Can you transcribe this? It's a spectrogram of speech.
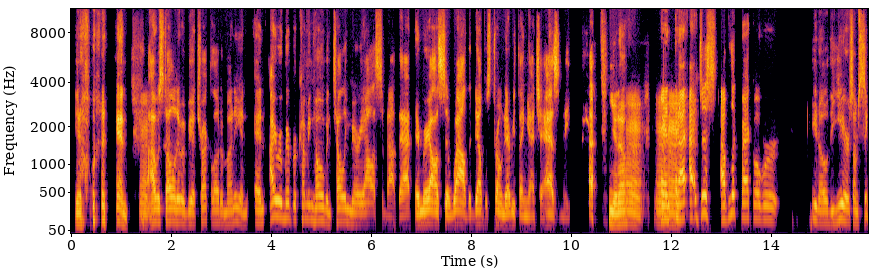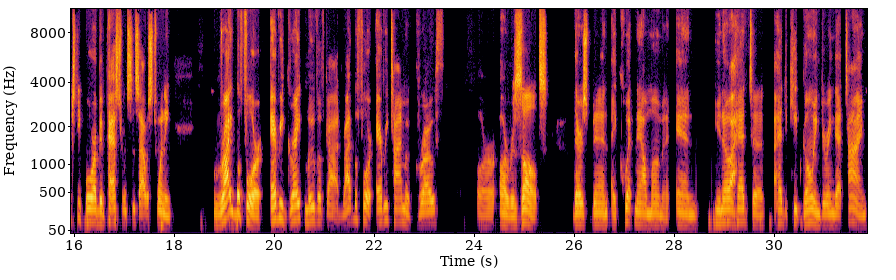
you know and mm. i was told it would be a truckload of money and and i remember coming home and telling mary alice about that and mary alice said wow the devil's thrown everything at you hasn't he you know mm. mm-hmm. and and I, I just i've looked back over you know the years i'm 64 i've been pastoring since i was 20 right before every great move of god right before every time of growth or or results there's been a quit now moment. And you know i had to i had to keep going during that time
